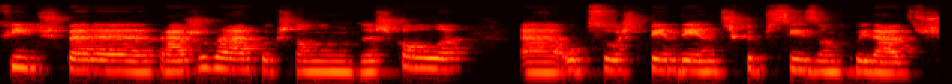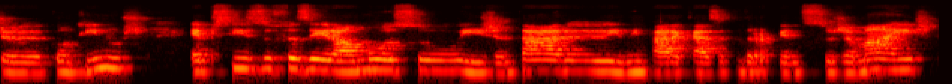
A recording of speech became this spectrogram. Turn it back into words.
filhos para, para ajudar com a questão da escola, uh, ou pessoas dependentes que precisam de cuidados uh, contínuos. É preciso fazer almoço e jantar e limpar a casa que de repente suja mais.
